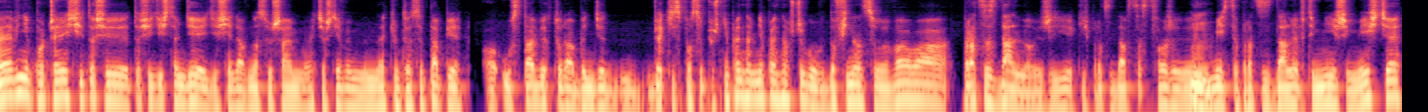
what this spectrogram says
Pewnie po części to się, to się gdzieś tam dzieje. Gdzieś niedawno słyszałem, chociaż nie wiem na jakim to jest etapie, o ustawie, która będzie w jakiś sposób, już nie pamiętam, nie pamiętam szczegółów, dofinansowała pracę zdalną. Jeżeli jakiś pracodawca stworzy hmm. miejsce pracy zdalnej w tym mniejszym mieście,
